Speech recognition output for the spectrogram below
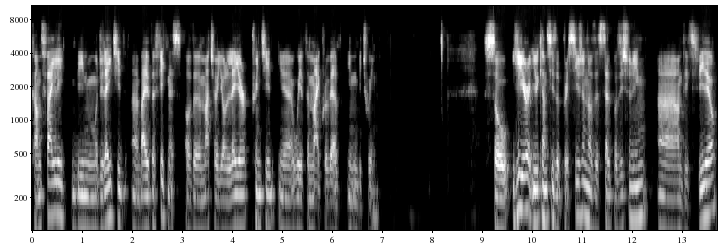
can finally be modulated uh, by the thickness of the material layer printed uh, with the microvalve in between. So here you can see the precision of the cell positioning uh, on this video.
